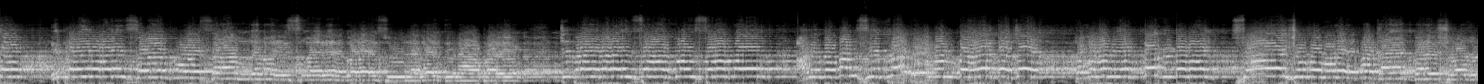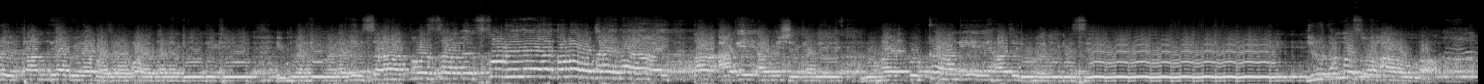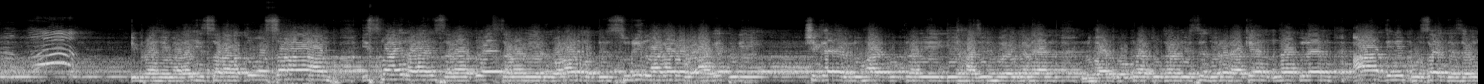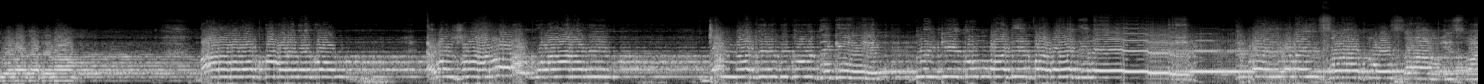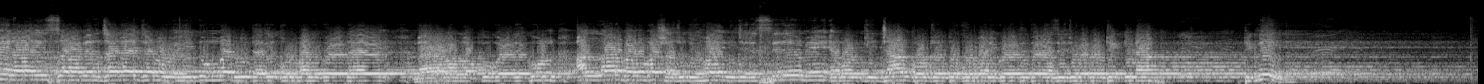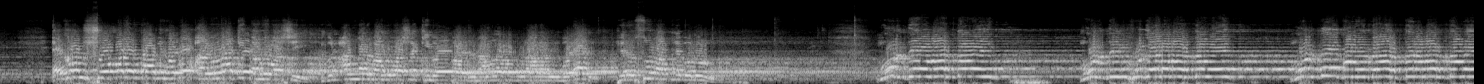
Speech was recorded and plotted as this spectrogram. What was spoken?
যাও। ইব্রাহিম আলাইহিস সালাতু ওয়াস যাইতে না পারে। জিব্রাইল আলাইহিস সালাম আমি তখন মুনতাহার সজরে টান দিয়া মিনা বাজার ময়দানে গিয়ে দেখি ইব্রাহিম আলাইহিস সালামের এখনও যায় নাই। তার আগেই আমি সেখানে লোহার টুকরা নিয়ে হাজির হয়ে গেছি। সুবহানাল্লাহ। ইব্রাহিম আলাইহিস সালাতু ওয়াস সালাম, ইসমাঈল আলাইহিস সালাতু ওয়াস গলার মধ্যে ছুরি লাগানোর আগে তিনি সেখানে লোহার টুকরা নিয়ে গিয়ে হাজির হয়ে গেলেন। লোহার টুকরা টুকরা নিচে ধরে রাখেন, রাখলেন, আর তিনি পৌঁছাইতেছেন গলা কাটে না। থেকে সালামের জায়গায় যেন এই দুম্বা দুইটাকে কুরবানি করে দেয়। বারবার লক্ষ্য করে দেখুন, আল্লাহর ভালোবাসা যদি হয়, নিজের ছেলে মেয়ে এমনকি জান পর্যন্ত কুরবানি করে দিতে রাজি, জোরে ঠিক কিনা? ঠিক নেই? এখন সকলের দাবি হলো, আল্লাহকে ভালোবাসি। এখন আল্লাহর ভালোবাসা কীভাবে পাওয়া যাবে? আল্লাহ রাব্বুল আলামিন বলেন, হে রাসূল, আপনি বলুন। মূর্তির মাধ্যমে মূর্তির পূজার মাধ্যমে মূর্তি গুরুদার্থের মাধ্যমে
